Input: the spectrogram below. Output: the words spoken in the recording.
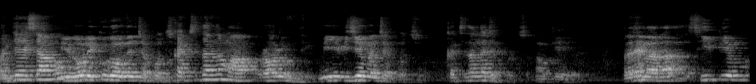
పనిచేశాము. మీ రోల్ ఎక్కువగా ఉందని చెప్పొచ్చు. ఖచ్చితంగా మా రోల్ ఉంది. మీ విజయం అని చెప్పొచ్చు. ఖచ్చితంగా చెప్పొచ్చు. ఓకే. ప్రజలారా సిపిఎం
